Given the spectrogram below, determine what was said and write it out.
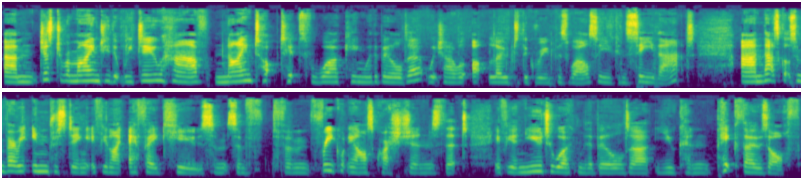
Um, just to remind you that we do have nine top tips for working with a builder, which I will upload to the group as well, so you can see that. And that's got some very interesting, if you like, FAQs, some some, some frequently asked questions that if you're new to working with a builder, you can pick those off.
